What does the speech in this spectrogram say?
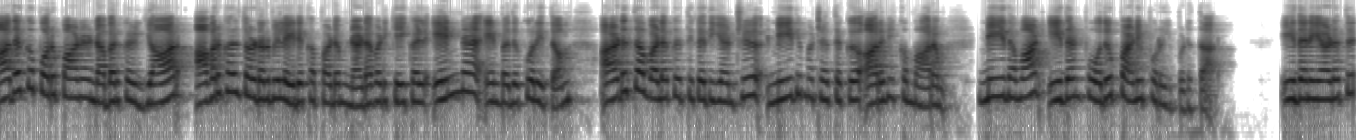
அதற்கு பொறுப்பான நபர்கள் யார் அவர்கள் தொடர்பில் எடுக்கப்படும் நடவடிக்கைகள் என்ன என்பது குறித்தும் அடுத்த வழக்கு திகதியன்று நீதிமன்றத்துக்கு அறிவிக்குமாறும் நீதவான் இதன்போது பணிப்புரை விடுத்தார் இதனையடுத்து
